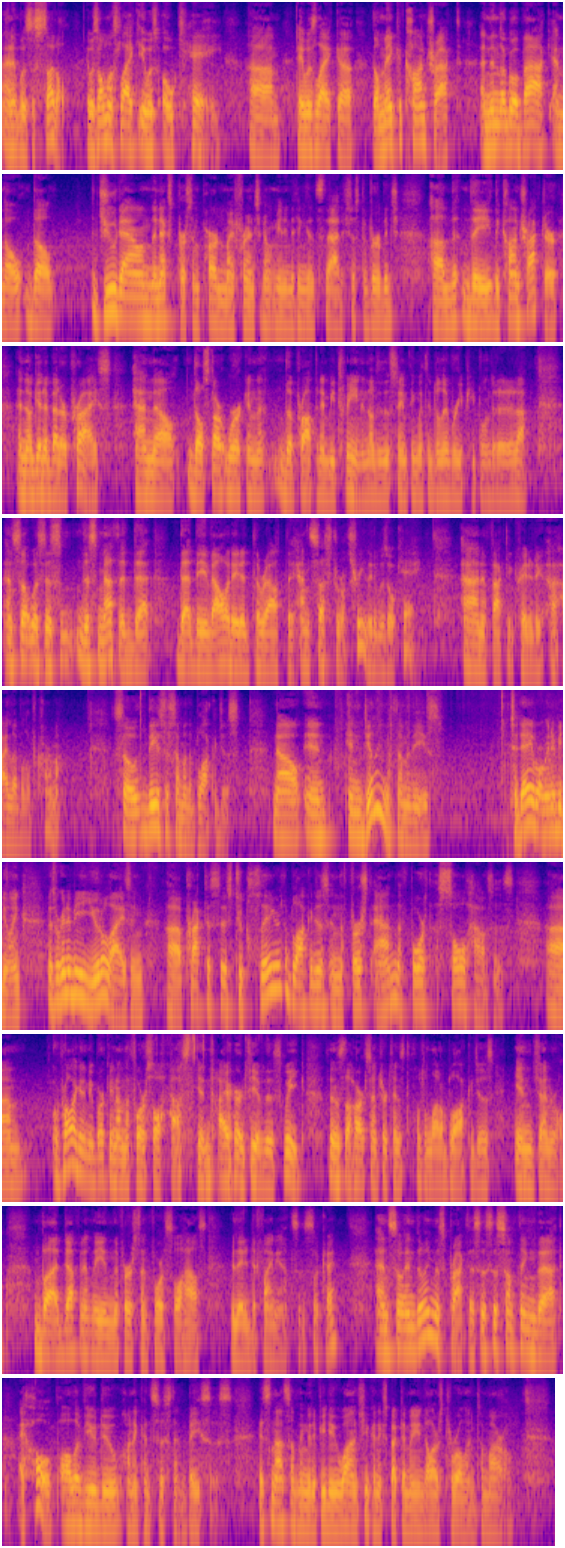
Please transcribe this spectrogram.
And it was a subtle. It was almost like it was okay. Um, it was like uh, they'll make a contract and then they'll go back and they'll they'll Jew down the next person, pardon my French, I don't mean anything against that, it's just a verbiage, um, the, the, the, contractor, and they'll get a better price, and they'll they'll start working the, the profit in between, and they'll do the same thing with the delivery people, and da da da da. And so it was this, this method that that they validated throughout the ancestral tree that it was okay. And in fact, it created a, a high level of karma. So these are some of the blockages. Now, in, in dealing with some of these, today what we're going to be doing is we're going to be utilizing uh, practices to clear the blockages in the first and the fourth soul houses. Um, we're probably going to be working on the fourth soul house the entirety of this week since the heart center tends to hold a lot of blockages in general. But definitely in the first and fourth soul house related to finances, okay? And so in doing this practice, this is something that I hope all of you do on a consistent basis. It's not something that if you do once, you can expect a million dollars to roll in tomorrow.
